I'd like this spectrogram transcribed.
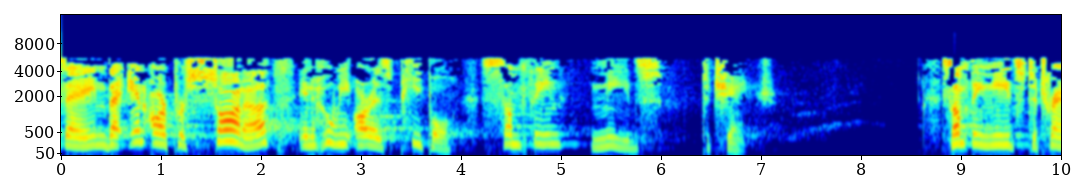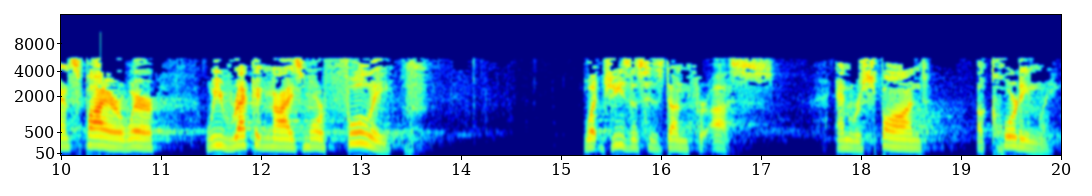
saying that in our persona, in who we are as people, something needs to change. Something needs to transpire where we recognize more fully what Jesus has done for us and respond accordingly.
